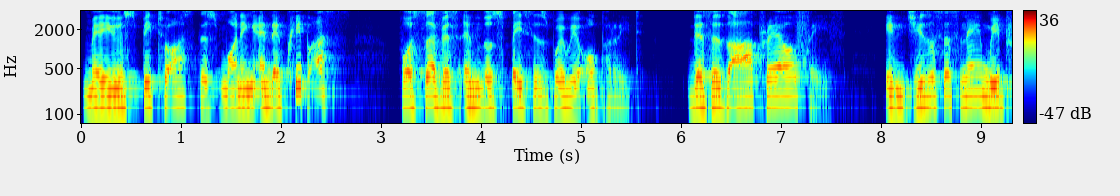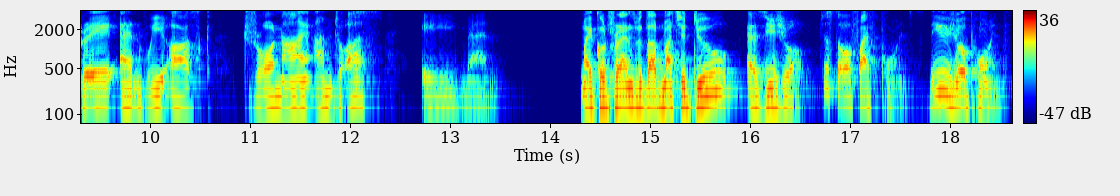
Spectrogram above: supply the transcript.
May you speak to us this morning and equip us for service in the spaces where we operate. This is our prayer of faith. In Jesus' name we pray and we ask, draw nigh unto us. Amen. My good friends, without much ado, as usual, just all five points, the usual points.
